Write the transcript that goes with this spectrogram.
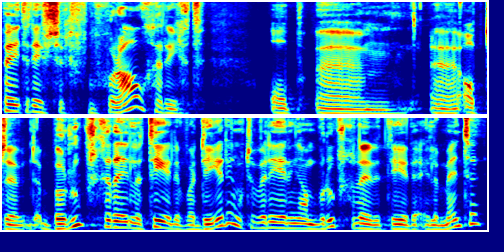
Peter heeft zich vooral gericht op, uh, op de, de, beroepsgerelateerde waardering, op de waardering aan beroepsgerelateerde elementen.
